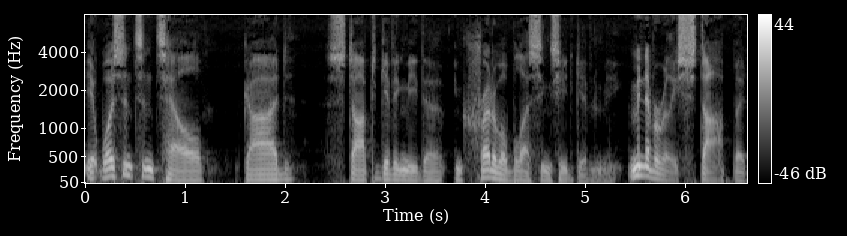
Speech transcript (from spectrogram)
It wasn't until God stopped giving me the incredible blessings he'd given me. I mean, never really stopped, but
